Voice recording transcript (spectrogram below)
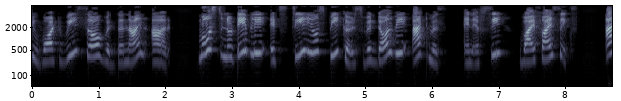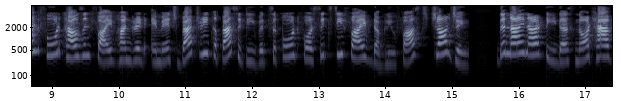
to what we saw with the 9R. Most notably its stereo speakers with Dolby Atmos, NFC, Wi-Fi 6 and 4500 mAh battery capacity with support for 65W fast charging. The 9RT does not have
